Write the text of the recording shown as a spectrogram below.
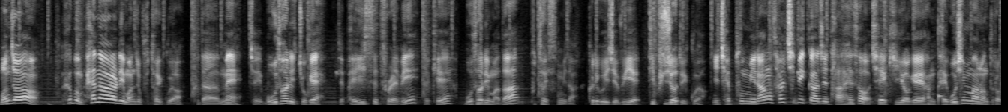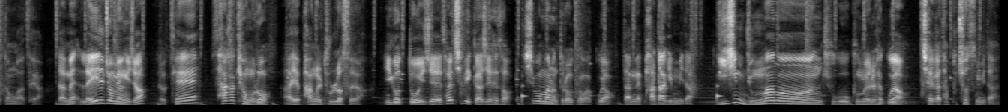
먼저 흡음 패널이 먼저 붙어 있고요. 그 다음에 저희 모서리 쪽에 bass trap이 이렇게 모서리마다 붙어 있습니다. 그리고 이제 위에 디퓨저도 있고요. 이 제품이랑 설치비까지 다 해서 제 기억에 한 150만원 들었던 것 같아요. 그 다음에 레일 조명이죠. 이렇게 사각형으로 아예 방을 둘렀어요 이것도 이제 설치비까지 해서 15만원 들어갈 것 같고요. 그 다음에 바닥입니다. 26만원 주고 구매를 했고요. 제가 다 붙였습니다.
